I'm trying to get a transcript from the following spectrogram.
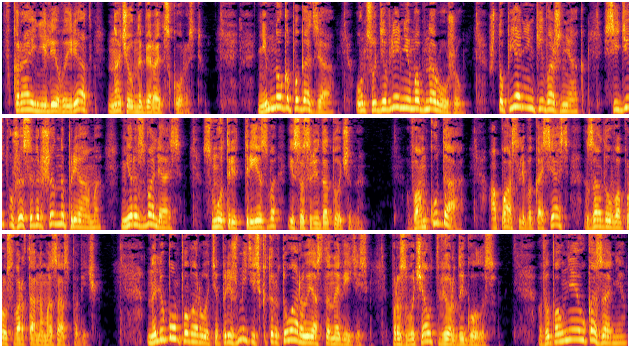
в крайний левый ряд, начал набирать скорость. Немного погодя, он с удивлением обнаружил, что пьяненький важняк сидит уже совершенно прямо, не развалясь, смотрит трезво и сосредоточенно. «Вам куда?» – опасливо косясь, задал вопрос Вартана Мазаспович. «На любом повороте прижмитесь к тротуару и остановитесь», – прозвучал твердый голос. Выполняя указания,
